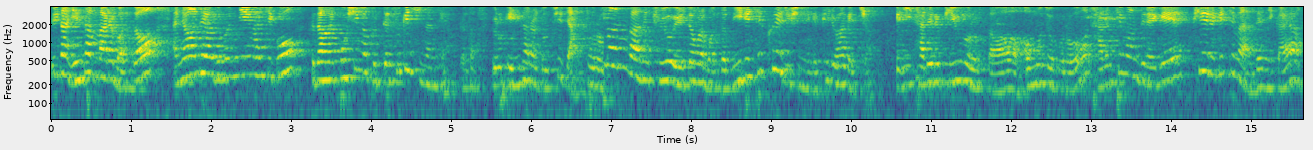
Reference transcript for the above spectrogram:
일단 인사말을 먼저 안녕하세요 누구님 하시고 그 다음에 보시면 그때 숙이시면 돼요. 그래서 이렇게 인사를 놓치지 않도록 팀원 간의 주요 일정을 먼저 미리 체크해 주시는 게 필요하겠죠. 이 자리를 비움으로써 업무적으로 다른 팀원들에게 피해를 끼치면 안 되니까요.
